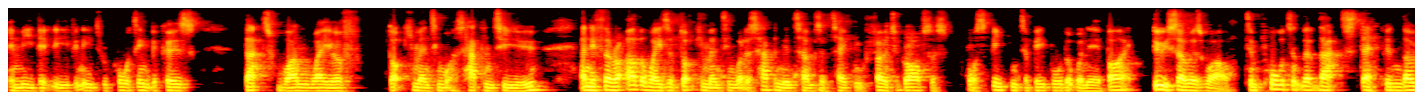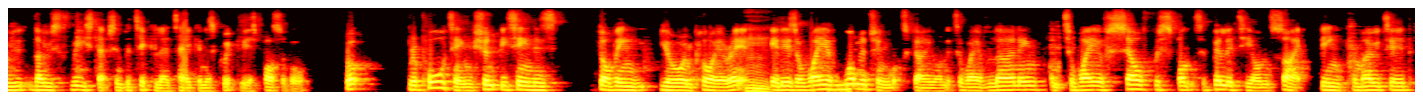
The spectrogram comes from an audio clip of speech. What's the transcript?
immediately if it needs reporting because that's one way of documenting what has happened to you. And if there are other ways of documenting what has happened in terms of taking photographs or, speaking to people that were nearby, do so as well. It's important that that step and those, those three steps in particular are taken as quickly as possible. But reporting shouldn't be seen as dobbing your employer in. Mm. It is a way of monitoring what's going on. It's a way of learning. It's a way of self responsibility on site being promoted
